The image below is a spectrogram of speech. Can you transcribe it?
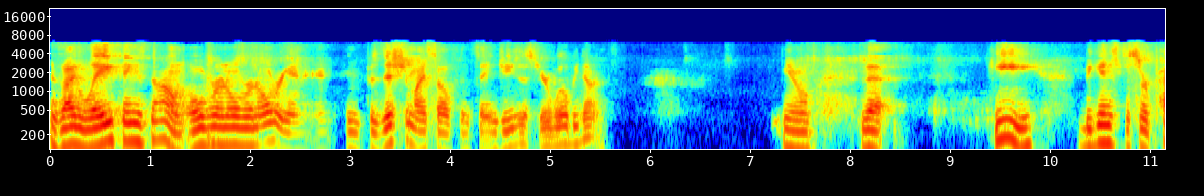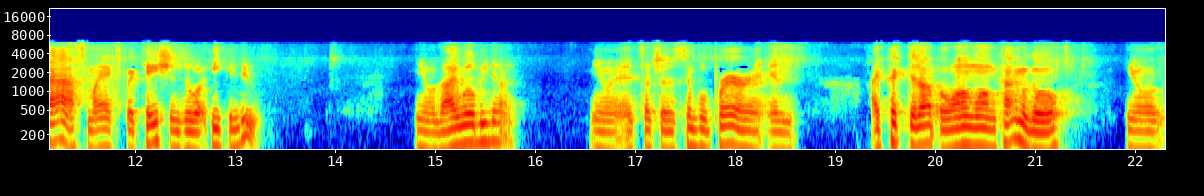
as I lay things down over and over and over again and, and position myself in saying, Jesus, your will be done. You know, that he begins to surpass my expectations of what he can do. You know, thy will be done. You know, it's such a simple prayer and I picked it up a long, long time ago, you know,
